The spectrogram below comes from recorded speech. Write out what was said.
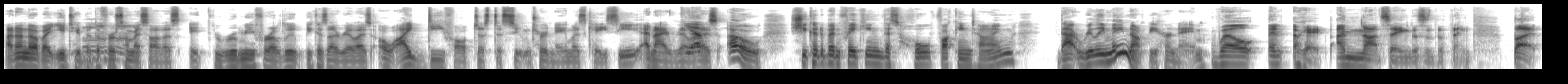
I don't know about you two, but the first Mhm. time I saw this, it threw me for a loop because I realized, oh, I default just assumed her name was Casey and I realized, oh, she could have been faking this whole fucking time. That really may not be her name. Well, and okay, I'm not saying this is the thing, but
